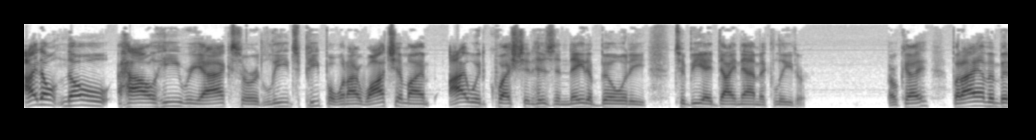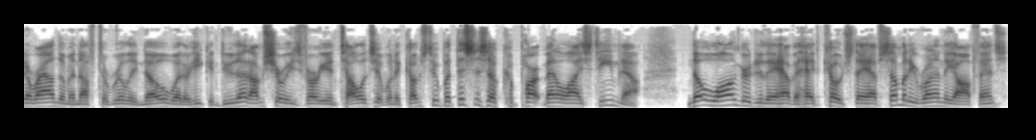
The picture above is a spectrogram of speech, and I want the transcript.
I don't know how he reacts or leads people. When I watch him, I I would question his innate ability to be a dynamic leader. Okay, but I haven't been around him enough to really know whether he can do that. I'm sure he's very intelligent when it comes to, but this is a compartmentalized team now. No longer do they have a head coach. They have somebody running the offense.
